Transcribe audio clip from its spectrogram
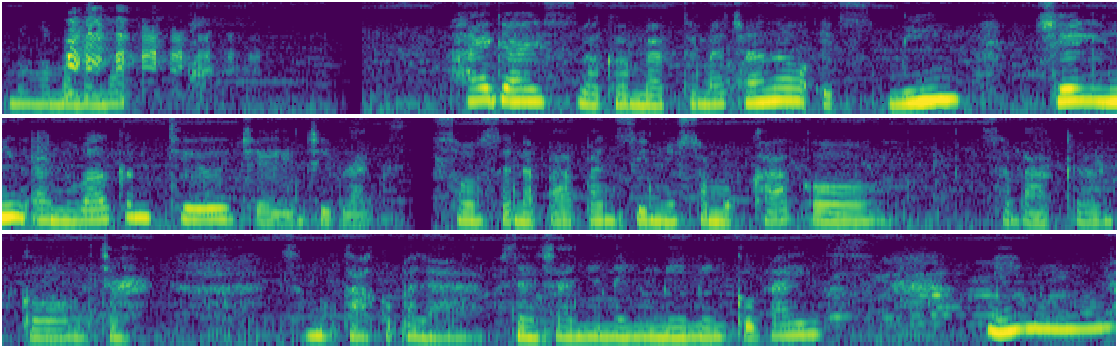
mga mananap. Hi guys! Welcome back to my channel. It's me, Jaylene, and welcome to JNG Vlogs. So, sa napapansin nyo sa mukha ko, sa background ko, char, sa mukha ko pala, pasensya nyo na yung miming ko guys. Miming!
